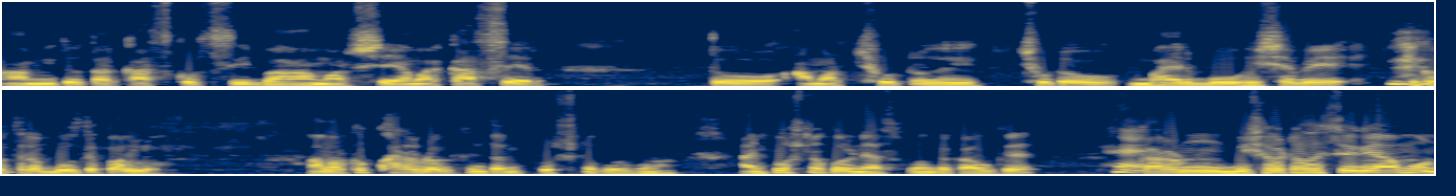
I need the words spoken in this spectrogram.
আমি তো তার কাজ করছি বা আমার সে আমার কাছের। তো আমার ছোট ছোট ভাইয়ের বউ হিসেবে এই কথাটা বলতে পারল? আমার খুব খারাপ লাগে কিন্তু আমি প্রশ্ন করব না। আমি প্রশ্ন করিনি আজ পর্যন্ত কাউকে। হ্যাঁ। কারণ বিষয়টা হচ্ছে গিয়ে এমন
